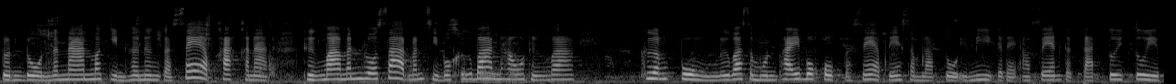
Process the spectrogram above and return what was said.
โดนโดนนานๆ มากินเธอหนึ่งก็แซ่บคักขนาด ถึงมามันรสชาติมันสีบ่คือบ้านเฮาถึงว่า เครื่องปรุง หรือว่าสมุนไพรบ่ครบก็แซ่บเด้สำหรับตัวเอมี่ก็ได้อาแฟนก็กัดตุยๆ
